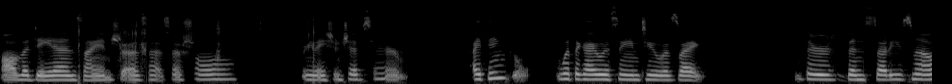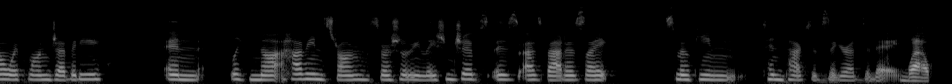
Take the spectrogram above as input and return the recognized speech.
all the data and science shows that social relationships are. I think what the guy was saying too was like, there's been studies now with longevity, and like not having strong social relationships is as bad as like smoking ten packs of cigarettes a day wow.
